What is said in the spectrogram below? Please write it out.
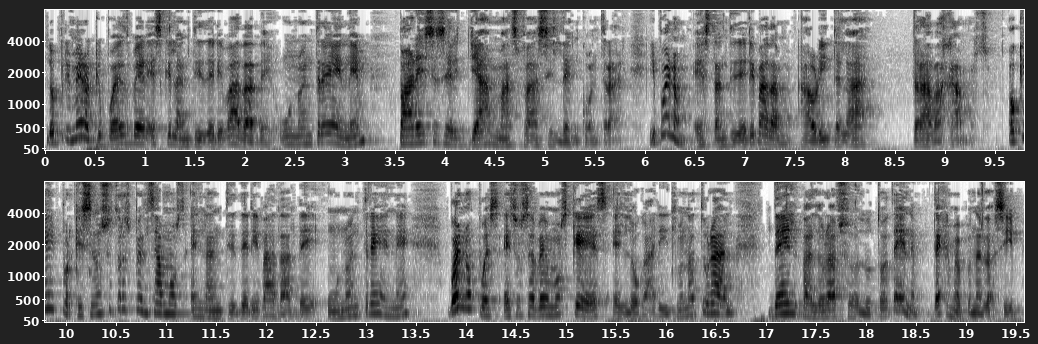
lo primero que puedes ver es que la antiderivada de 1 entre n parece ser ya más fácil de encontrar. Y bueno, esta antiderivada ahorita la trabajamos. Ok, porque si nosotros pensamos en la antiderivada de 1 entre n, bueno, pues eso sabemos que es el logaritmo natural del valor absoluto de n. Déjame ponerlo así.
